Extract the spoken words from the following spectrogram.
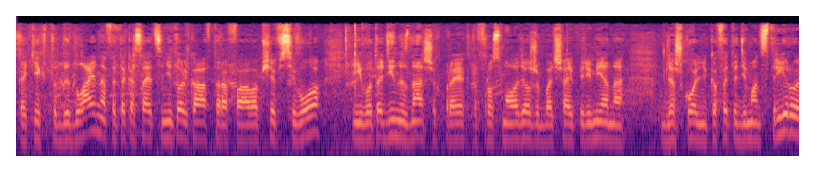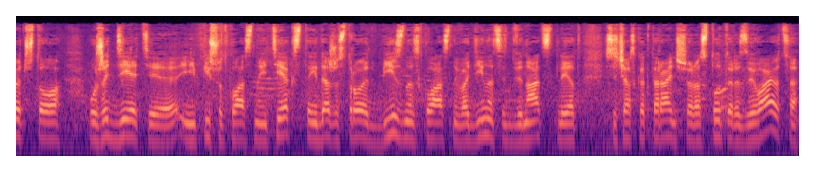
каких-то дедлайнов. Это касается не только авторов, а вообще всего. И вот один из наших проектов «Росмолодежи. Большая перемена» для школьников это демонстрирует, что уже дети и пишут классные тексты, и даже строят бизнес классный в 11-12 лет. Сейчас, как-то раньше растут и развиваются,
